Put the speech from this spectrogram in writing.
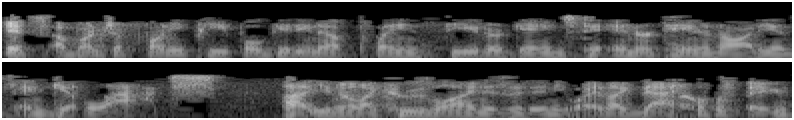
it's a bunch of funny people getting up playing theater games to entertain an audience and get laughs. Uh, you know, like whose line is it anyway? Like that whole thing.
